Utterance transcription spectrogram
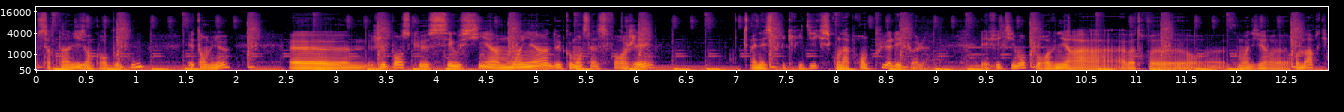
certains lisent encore beaucoup, et tant mieux, euh, je pense que c'est aussi un moyen de commencer à se forger un esprit critique, ce qu'on n'apprend plus à l'école. effectivement, pour revenir à, votre euh, comment dire, euh, remarque,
